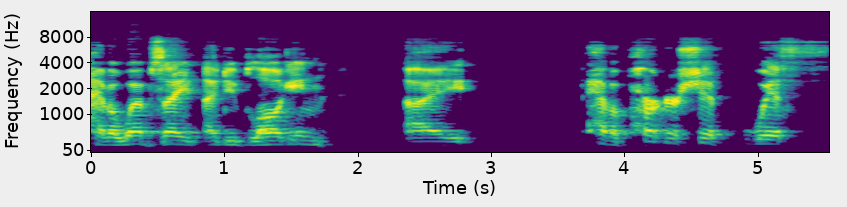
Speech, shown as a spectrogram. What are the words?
I have a website. I do blogging. I have a partnership with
